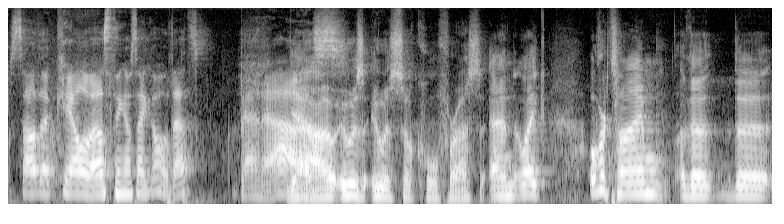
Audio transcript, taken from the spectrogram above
saw the KLOS thing, I was like, oh, that's badass. Yeah, it was it was so cool for us, and like over time, the the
